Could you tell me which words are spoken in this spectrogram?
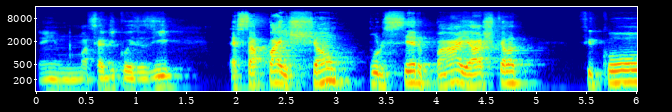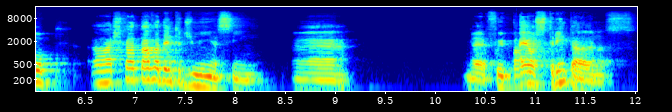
tem uma série de coisas e essa paixão por ser pai, acho que ela ficou, acho que ela estava dentro de mim assim. É, é, fui pai aos 30 anos,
